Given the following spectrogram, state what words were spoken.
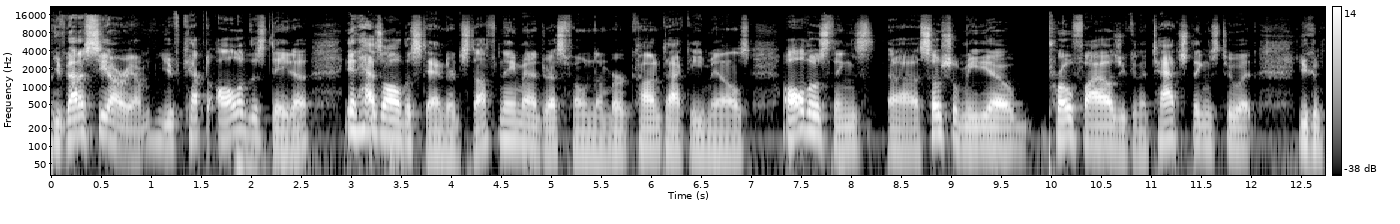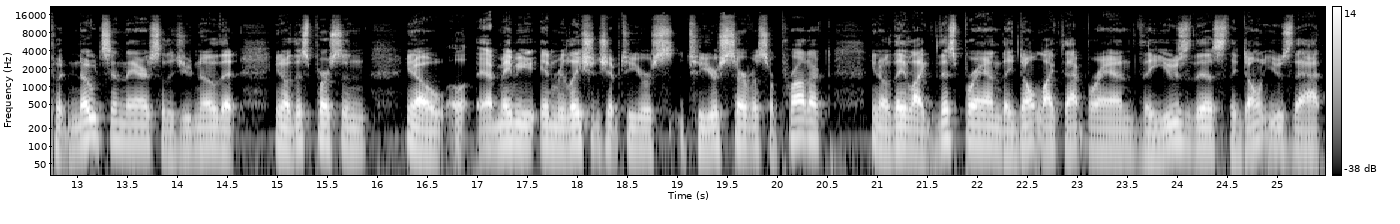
You've got a CRM, you've kept all of this data. It has all the standard stuff name, address, phone number, contact emails, all those things, uh, social media, profiles. You can attach things to it. You can put notes in there so that you know that, you know, this person, you know, uh, maybe in relationship to your to your service or product, you know, they like this brand, they don't like that brand, they use this, they don't use that.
